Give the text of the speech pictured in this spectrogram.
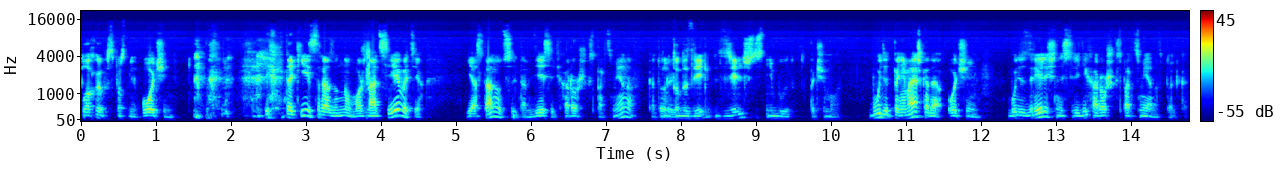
плохой спортсмен. Очень. И такие сразу, ну, можно отсеивать их, и останутся там 10 хороших спортсменов, Ну, которые... тогда зрель- зрелищности не будет. Почему? Будет, понимаешь, когда очень... Будет зрелищность среди хороших спортсменов только.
